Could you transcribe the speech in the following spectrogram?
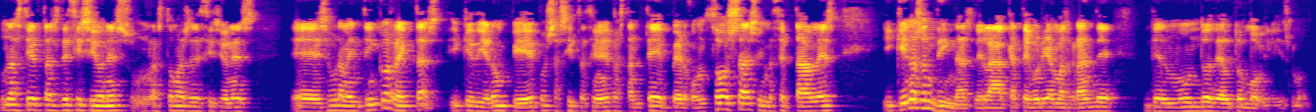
unas ciertas decisiones, unas tomas de decisiones eh, seguramente incorrectas y que dieron pie pues, a situaciones bastante vergonzosas, inaceptables y que no son dignas de la categoría más grande del mundo de automovilismo.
